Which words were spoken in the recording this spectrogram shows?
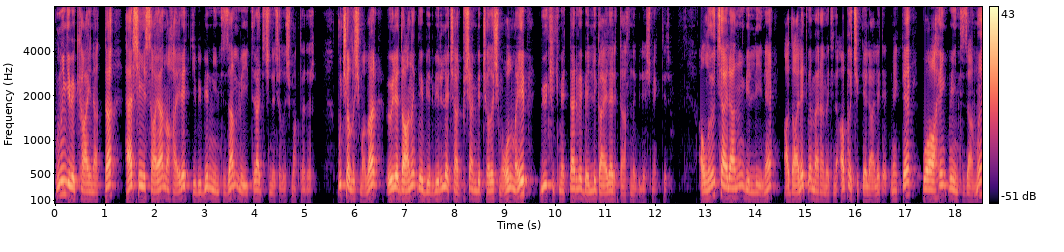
Bunun gibi kainatta her şeyi sayana hayret gibi bir intizam ve itiraz içinde çalışmaktadır. Bu çalışmalar öyle dağınık ve birbiriyle çarpışan bir çalışma olmayıp büyük hikmetler ve belli gayeler etrafında birleşmektir. Allahü Teala'nın birliğine, adalet ve merhametine apaçık delalet etmekte bu ahenk ve intizamı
